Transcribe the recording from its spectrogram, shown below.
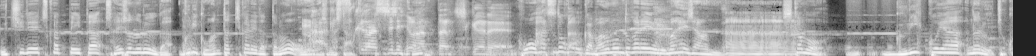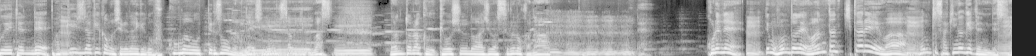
うちで使っていた最初のルーがグリコワンタッチカレーだったのを思い出しました。懐かしいワンタッチカレー。後発どころかバーモントカレーより前じゃん。しかも、グリコ屋なる直営店でパッケージだけかもしれないけど復刻版を売ってるそうなので、そのうち食べてみます。なんとなく郷愁の味はするのかな。これね、うんでも本当ね、ワンタッチカレーはうん本当先駆けてんですよ。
